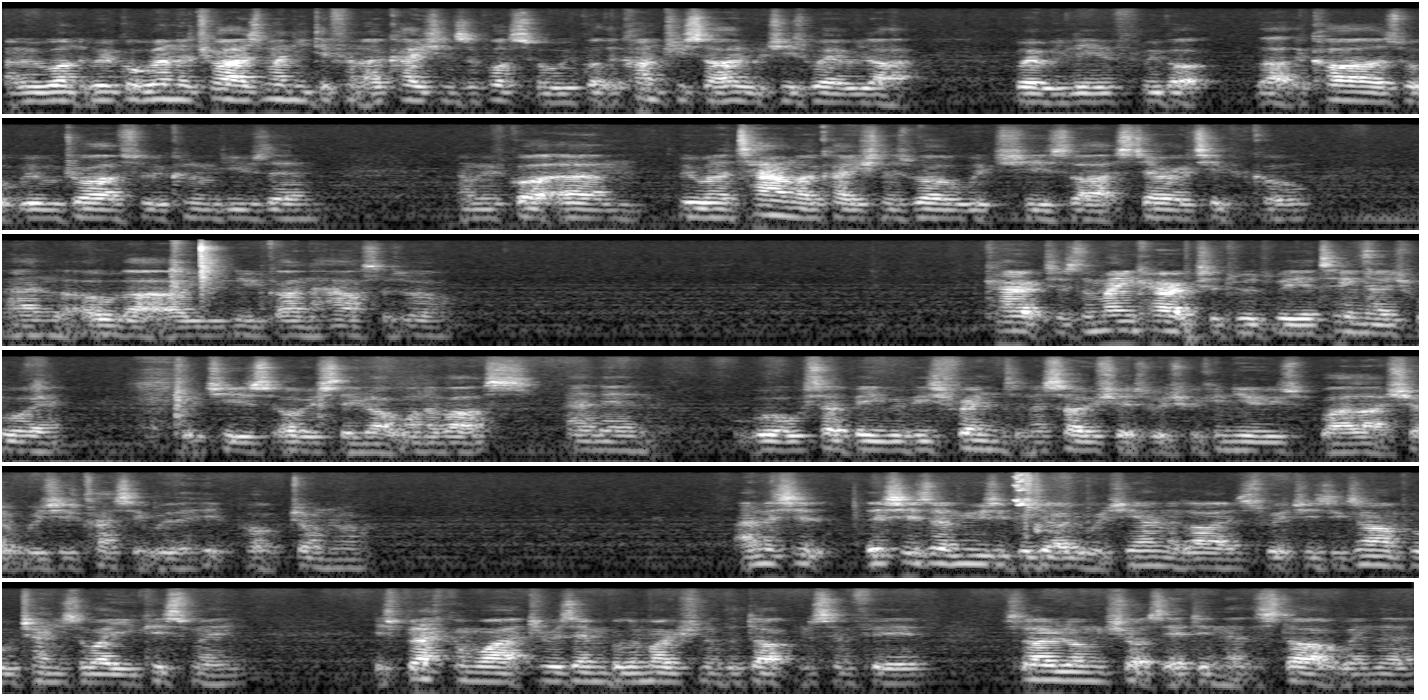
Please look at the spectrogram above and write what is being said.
And we want we've got we want to try as many different locations as possible. We've got the countryside, which is where we like where we live. We've got like the cars, what we will drive, so we can all use them. And we've got um, we want a town location as well, which is like stereotypical and all that oh, you need guy in the house as well. Characters, the main characters would be a teenage boy, which is obviously like one of us, and then will also be with his friends and associates, which we can use by like shot, which is classic with the hip hop genre. And this is this is a music video which he analysed, which is Example change the way you kiss me. It's black and white to resemble the motion of the darkness and fear. Slow long shots editing at the start when there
